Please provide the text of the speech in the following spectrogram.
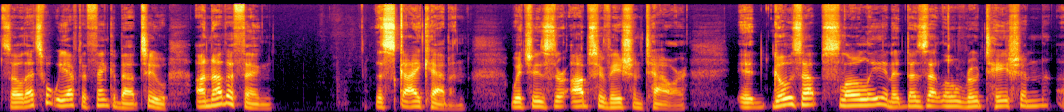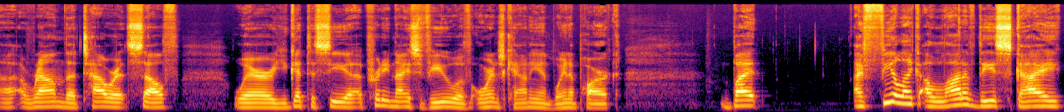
So that's what we have to think about too. Another thing, the sky cabin, which is their observation tower. It goes up slowly and it does that little rotation uh, around the tower itself where you get to see a pretty nice view of Orange County and Buena Park. But I feel like a lot of these sky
